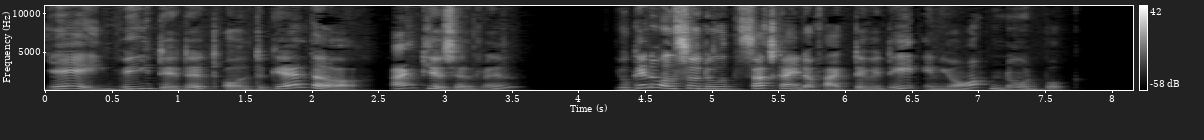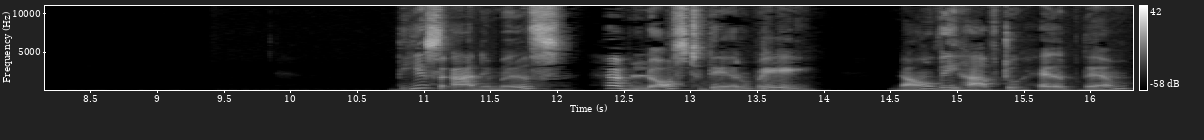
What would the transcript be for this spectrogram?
Yay, we did it all together. Thank you children. You can also do such kind of activity in your notebook. These animals have lost their way. Now we have to help them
